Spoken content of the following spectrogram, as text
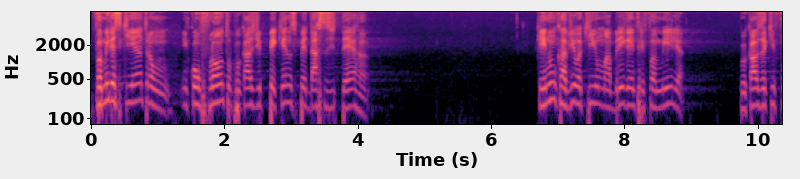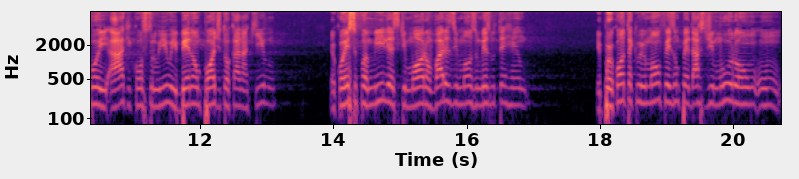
Famílias que entram em confronto por causa de pequenos pedaços de terra. Quem nunca viu aqui uma briga entre família por causa que foi A que construiu e B não pode tocar naquilo? Eu conheço famílias que moram vários irmãos no mesmo terreno. E por conta que o irmão fez um pedaço de muro ou um, um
